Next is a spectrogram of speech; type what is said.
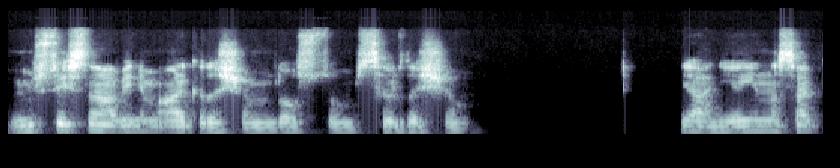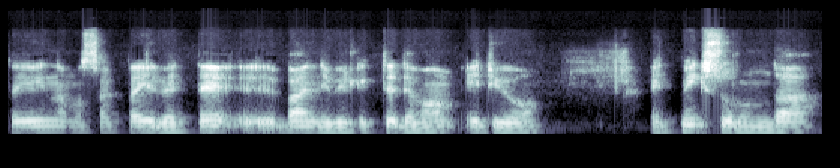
müstesna benim arkadaşım, dostum, sırdaşım. Yani yayınlasak da yayınlamasak da elbette e, benle birlikte devam ediyor. Etmek zorunda.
